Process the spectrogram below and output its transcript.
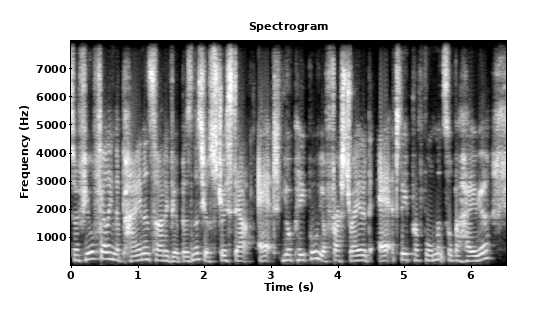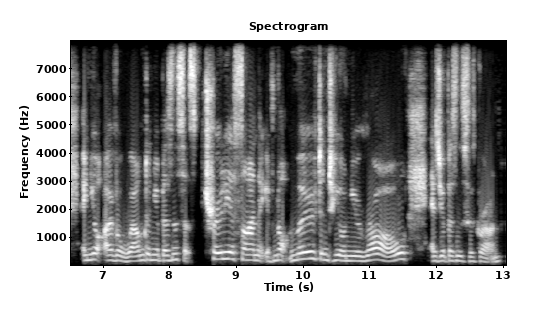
So if you're feeling the pain inside of your business, you're stressed out at your people, you're frustrated at their performance or behavior, and you're overwhelmed in your business, it's truly a sign that you've not moved into your new role as your business has grown.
